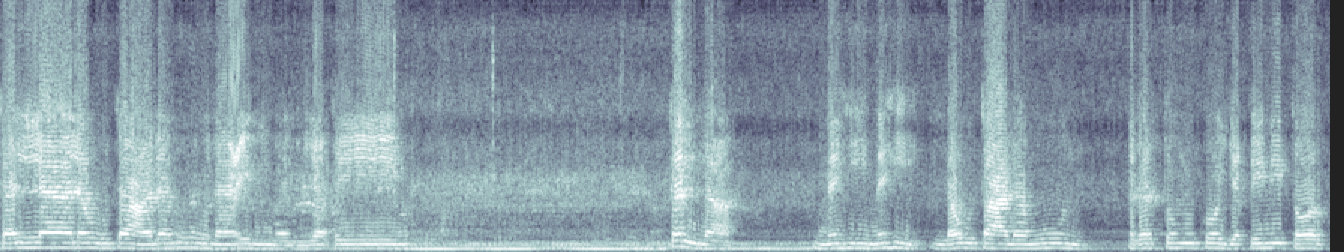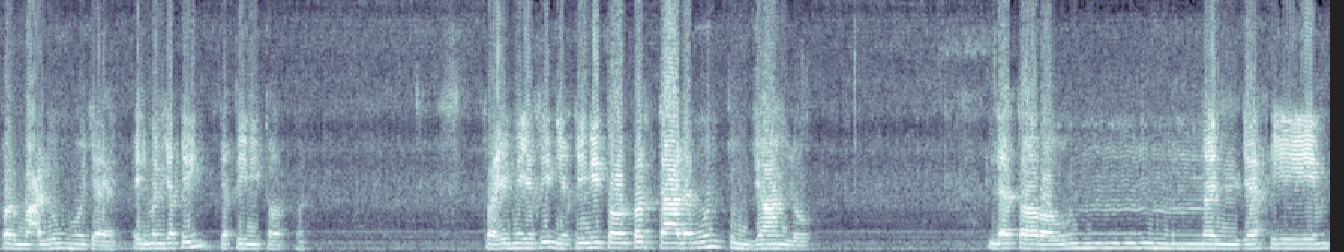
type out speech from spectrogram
کل لو تعلمون علم الیقین۔ کل نہیں نہیں، لو تعلمون، اگر تم کو یقینی طور پر معلوم ہو جائے، علم یقین یقینی طور پر۔ تو علم یقین یقینی طور پر تعلمون، تم جان لو۔ الجحیم۔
